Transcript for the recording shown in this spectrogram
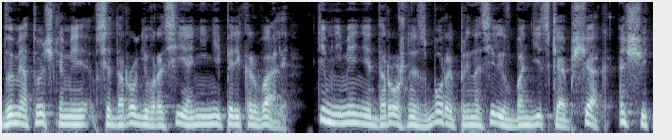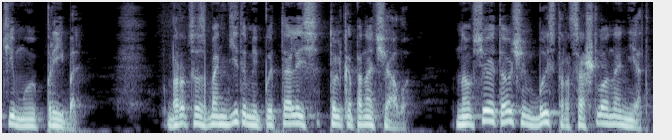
Двумя точками все дороги в России они не перекрывали. Тем не менее, дорожные сборы приносили в бандитский общак ощутимую прибыль. Бороться с бандитами пытались только поначалу. Но все это очень быстро сошло на нет.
